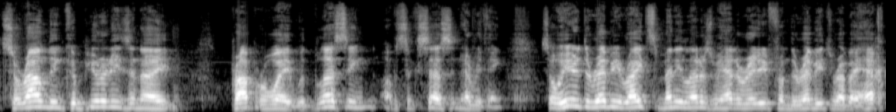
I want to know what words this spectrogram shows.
surrounding communities in a proper way, with blessing of success and everything. So here the Rebbe writes many letters we had already from the Rebbe to Rabbi Hecht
